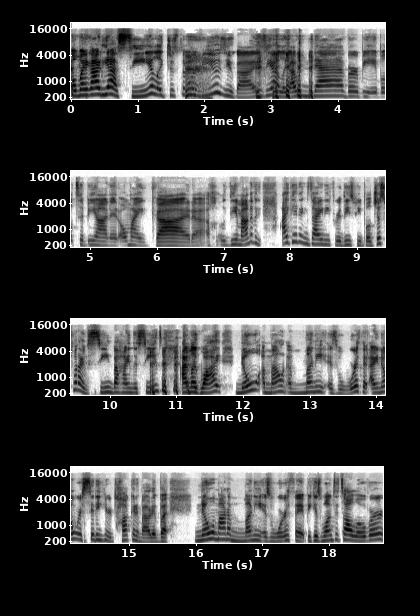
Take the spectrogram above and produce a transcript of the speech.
oh my god, yeah. See, like just the reviews, you guys. Yeah, like I would never be able to be on it. Oh my god, the amount of I get anxiety for these people. Just what I've seen behind the scenes. I'm like, why? No amount of money is worth it. I know we're sitting here talking about it, but no amount of money is worth it because once it's all over,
